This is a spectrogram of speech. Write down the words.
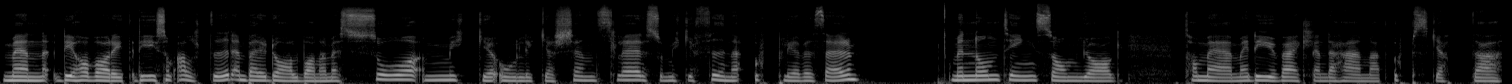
Men det har varit, det är som alltid en berg och dalbana med så mycket olika känslor, så mycket fina upplevelser. Men någonting som jag tar med mig det är ju verkligen det här med att uppskatta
